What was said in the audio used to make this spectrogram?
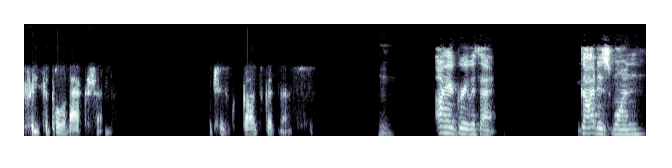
principle of action, which is God's goodness. I agree with that. God is one.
